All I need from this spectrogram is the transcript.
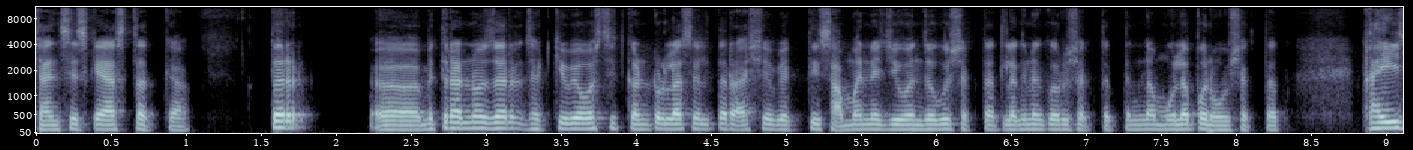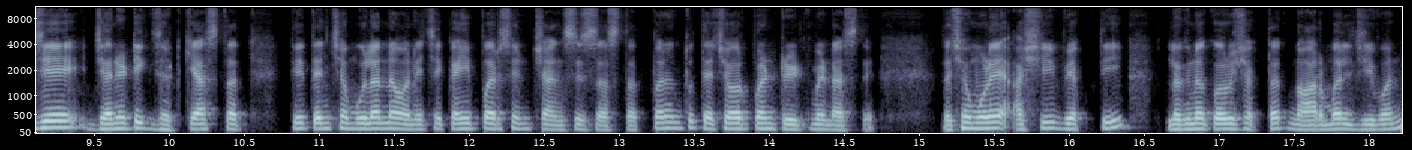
चान्सेस काय असतात का? तर मित्रांनो जर झटके व्यवस्थित कंट्रोल असेल तर असे व्यक्ती सामान्य जीवन जगू शकतात लग्न करू शकतात त्यांना मुलं पण होऊ शकतात. काही जे जेनेटिक झटके असतात ते त्यांच्या मुलांना होण्याचे काही पर्सेंट चान्सेस असतात परंतु त्याच्यावर पण ट्रीटमेंट असते. त्याच्यामुळे अशी व्यक्ती लग्न करू शकतात नॉर्मल जीवन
